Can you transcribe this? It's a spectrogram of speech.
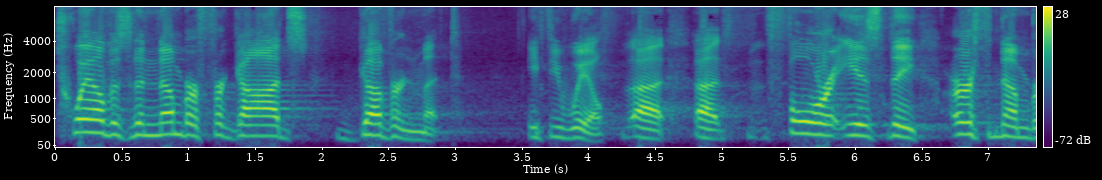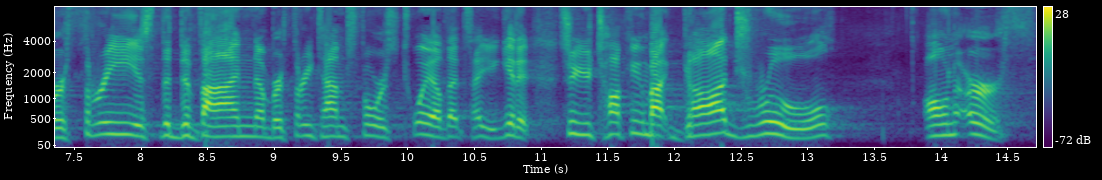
12 is the number for God's government, if you will. Uh, uh, four is the earth number, three is the divine number. Three times four is 12. That's how you get it. So you're talking about God's rule on earth.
